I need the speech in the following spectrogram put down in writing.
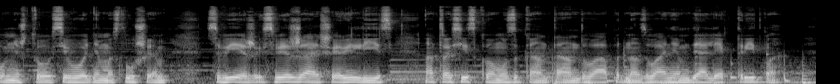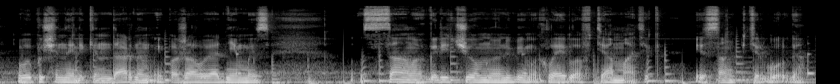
Напомню, что сегодня мы слушаем свежий, свежайший релиз от российского музыканта Ан-2 под названием «Диалект ритма», выпущенный легендарным и, пожалуй, одним из самых горячо мной любимых лейблов «Теоматик» из Санкт-Петербурга.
